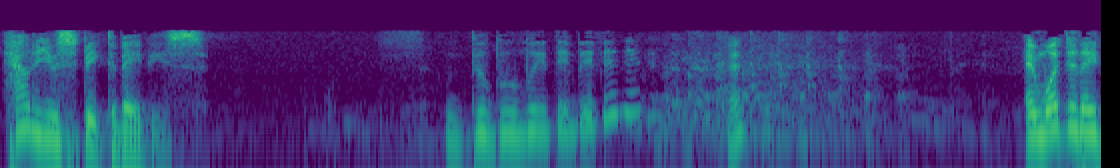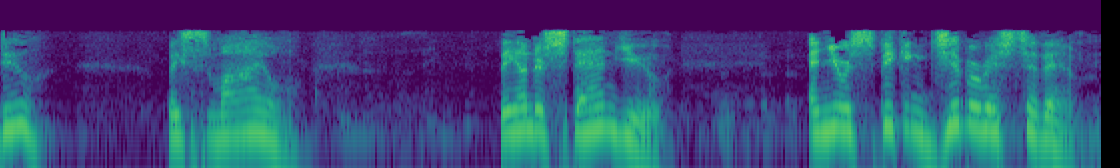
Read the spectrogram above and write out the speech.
How do you speak to babies? Okay. And what do they do? They smile. They understand you. And you're speaking gibberish to them.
